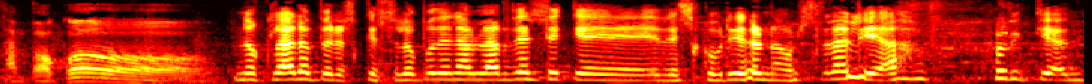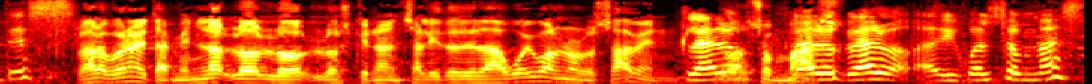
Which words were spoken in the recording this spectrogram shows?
tampoco... No, claro, pero es que solo pueden hablar desde que descubrieron Australia, porque antes... Claro, bueno, y también lo- lo- lo- los que no han salido del agua igual no lo saben. Claro, Igual son más. claro, claro, igual son más.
